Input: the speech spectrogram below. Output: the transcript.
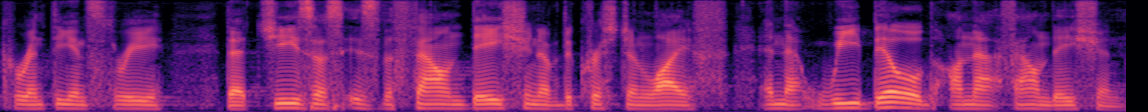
Corinthians 3 that Jesus is the foundation of the Christian life and that we build on that foundation.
